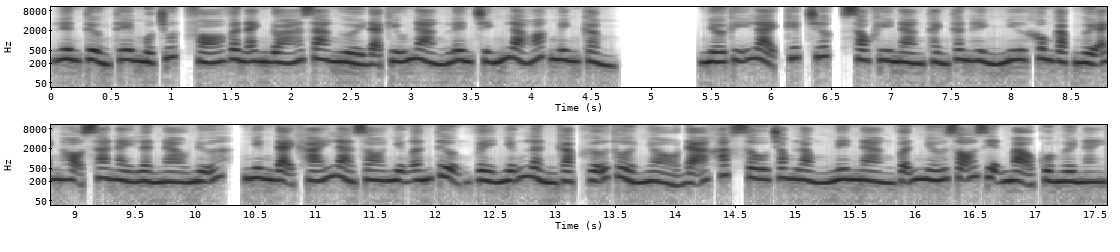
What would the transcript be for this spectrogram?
Liên tưởng thêm một chút Phó Vân Anh đoá ra người đã cứu nàng lên chính là hoác minh cầm. Nhớ kỹ lại kiếp trước, sau khi nàng thành thân hình như không gặp người anh họ xa này lần nào nữa, nhưng đại khái là do những ấn tượng về những lần gặp gỡ thở nhỏ đã khắc sâu trong lòng nên nàng vẫn nhớ rõ diện mạo của người này.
